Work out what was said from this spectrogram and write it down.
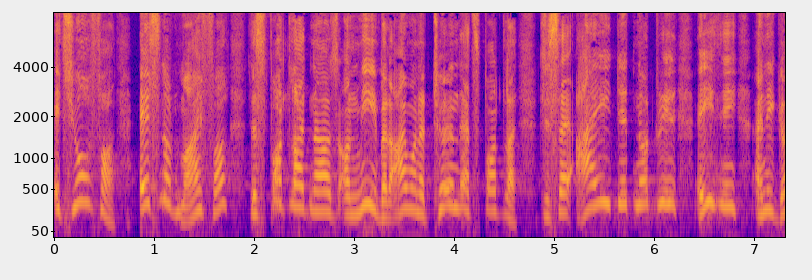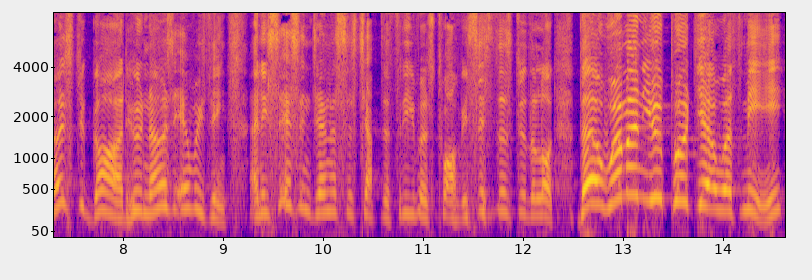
it's your fault. It's not my fault. The spotlight now is on me, but I want to turn that spotlight to say, I did not really. And he goes to God who knows everything. And he says in Genesis chapter 3, verse 12, he says this to the Lord, the woman you put here with me,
